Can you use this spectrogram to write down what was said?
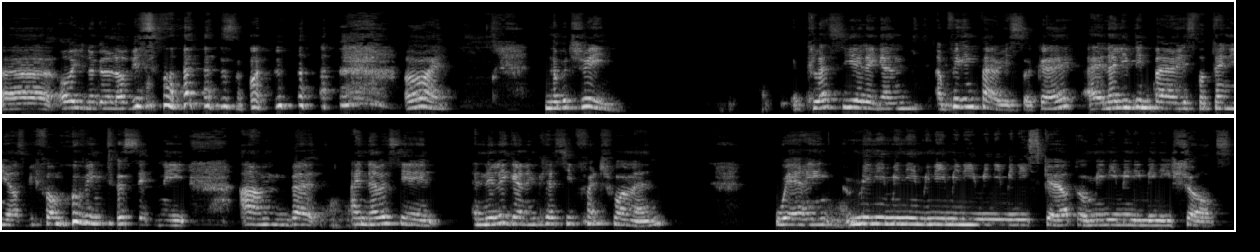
Uh, oh, you're not gonna love this one. All right. Number three. Classy, elegant. I'm thinking Paris, okay? And I lived in Paris for 10 years before moving to Sydney. Um, but I never seen an elegant and classy French woman wearing mini, mini, mini, mini, mini, mini skirt or mini, mini, mini shorts.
